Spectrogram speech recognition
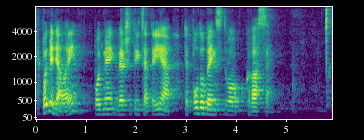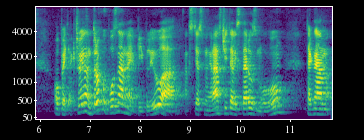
Tak poďme ďalej, poďme k veršu 33 a to je podobenstvo o kvase. Opäť, ak čo len trochu poznáme Bibliu a ak ste aspoň raz čítali starú zmluvu, tak nám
